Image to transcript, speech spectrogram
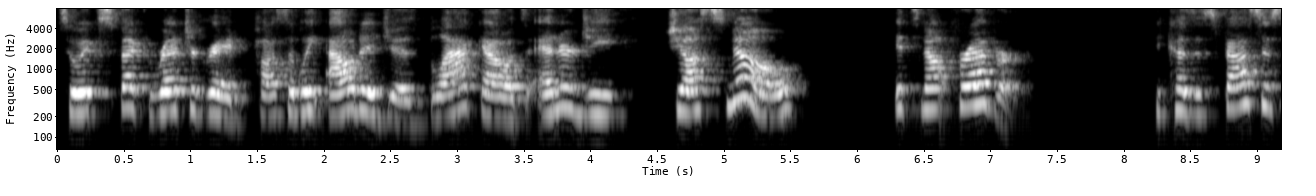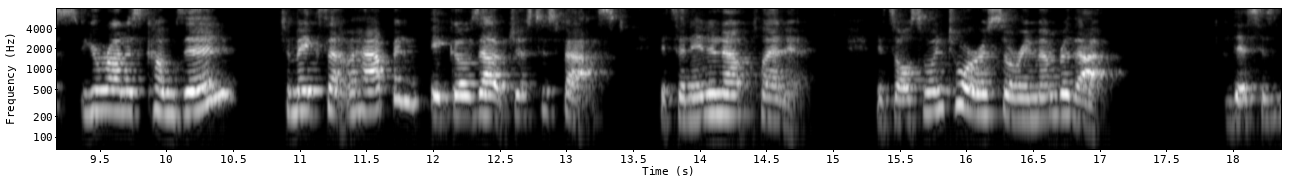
So expect retrograde, possibly outages, blackouts, energy. Just know it's not forever. Because as fast as Uranus comes in to make something happen, it goes out just as fast. It's an in and out planet. It's also in Taurus. So remember that this is,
